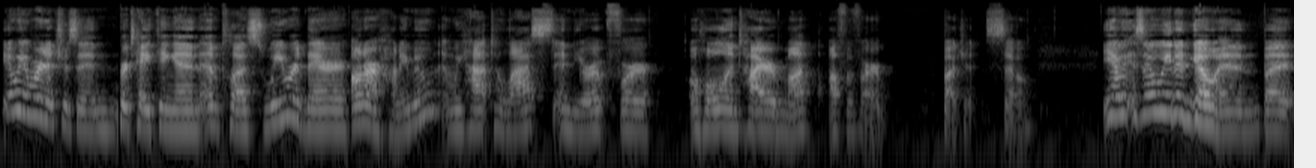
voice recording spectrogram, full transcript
you know we weren't interested in partaking in, and plus we were there on our honeymoon and we had to last in Europe for a whole entire month off of our budget. So, you know, so we did go in, but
